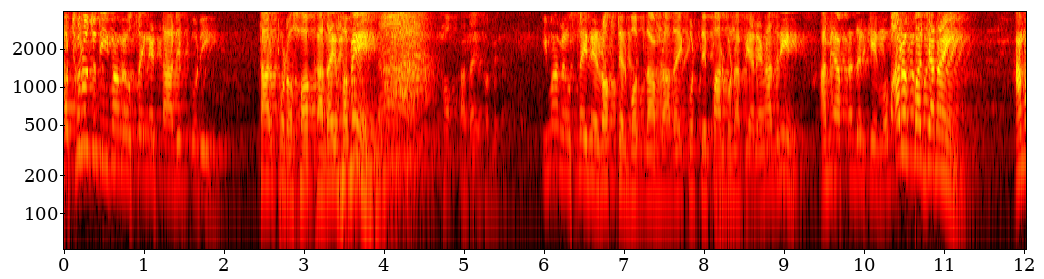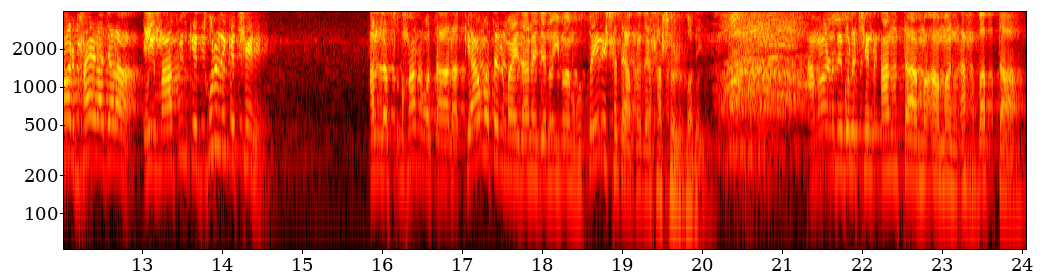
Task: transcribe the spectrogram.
বছরও যদি ইমামে হুসাইনের তারিফ করি, তারপরও হক আদায় হবে? হক আদায় হবে না। ইমামে হুসাইনের রক্তের বদলা আমরা আদায় করতে পারব না, পিয়ারে হাজরিন। আমি আপনাদেরকে মোবারকবাদ জানাই। আমার ভাইরা যারা এই মাহফিলকে ধরে রেখেছেন আল্লাহ সুবহান ও তাআলা কেয়ামতের ময়দানে যেন ইমাম হুসাইনের সাথে আপনাদের হাসর করে। আমার নবী বলেছেন, আন্তা মা আমান আহবাবতা।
